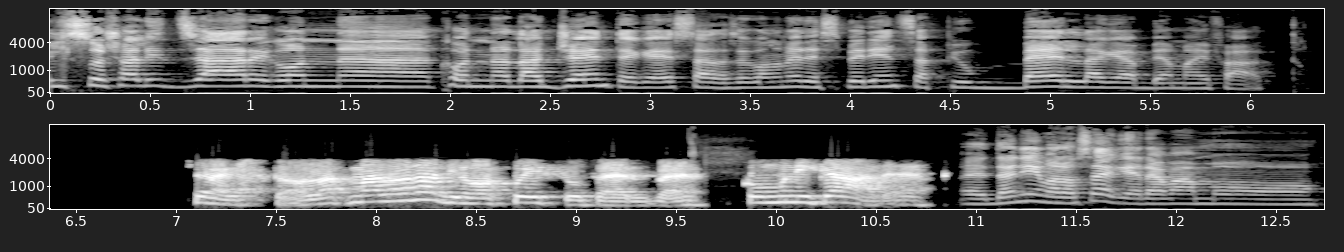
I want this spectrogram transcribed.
il socializzare con, eh, con la gente che è stata, secondo me, l'esperienza più bella che abbia mai fatto. certo, la- ma la radio a questo serve, comunicare. Eh, Daniele, ma lo sai che eravamo,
